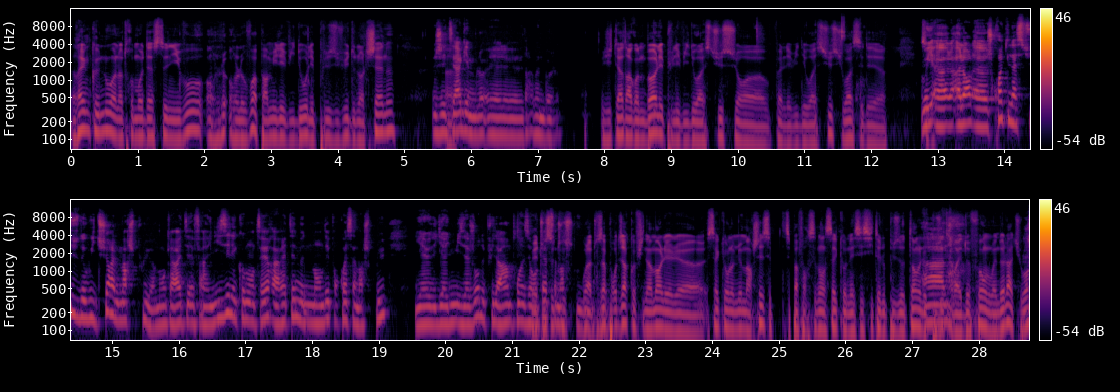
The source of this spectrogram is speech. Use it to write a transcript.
Rien que nous, à notre modeste niveau, on le, on le, voit parmi les vidéos les plus vues de notre chaîne. GTA euh, Game euh, Dragon Ball. GTA Dragon Ball et puis les vidéos astuces sur. Euh, enfin, les vidéos astuces, tu vois, c'est des. Oui, alors je crois que l'astuce de Witcher, elle marche plus. Hein, donc arrêtez, enfin, lisez les commentaires, arrêtez de me demander pourquoi ça marche plus. Il y, a, il y, a, une mise à jour depuis la 1.04, ça marche tout, Voilà, tout ça pour dire que finalement, les, celles qui ont le mieux marché, c'est pas forcément celles qui ont nécessité le plus de temps et le ah, plus de travail de fond, loin de là, tu vois.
